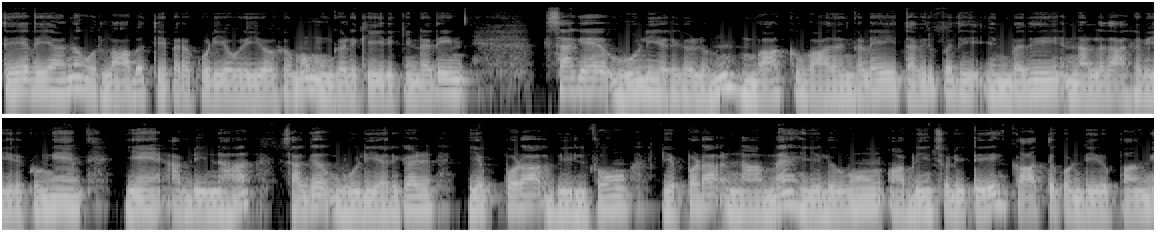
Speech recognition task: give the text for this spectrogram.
தேவையான ஒரு லாபத்தை பெறக்கூடிய ஒரு யோகமும் உங்களுக்கு இருக்கின்றது. சக ஊழியர்களும் வாக்குவாதங்களை தவிர்ப்பது என்பது நல்லதாகவே இருக்குங்க. ஏன் அப்படின்னா சக ஊழியர்கள் எப்படா வீழ்வோம் எப்படா நாம் எழுவோம் அப்படின்னு சொல்லிட்டு காத்து கொண்டு இருப்பாங்க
